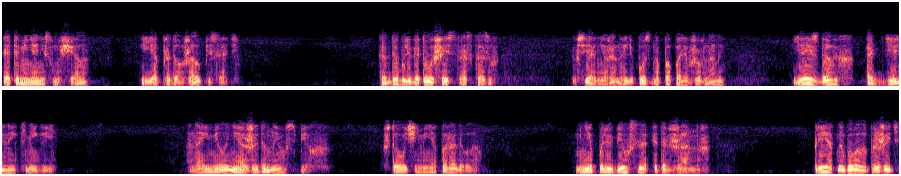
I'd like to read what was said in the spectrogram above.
это меня не смущало, и я продолжал писать. Когда были готовы шесть рассказов, все они рано или поздно попали в журналы, я издал их отдельной книгой. Она имела неожиданный успех, что очень меня порадовало. Мне полюбился этот жанр. Приятно бывало прожить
